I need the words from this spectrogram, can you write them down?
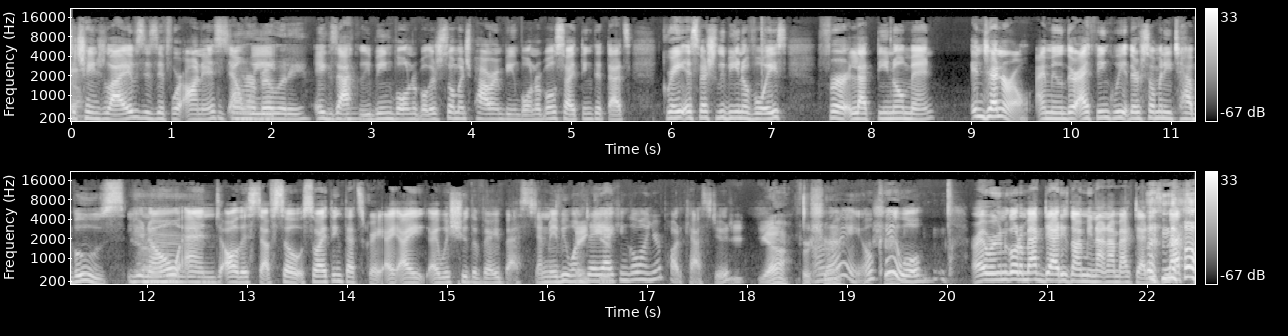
to change lives is if we're honest and we Vulnerability. exactly. Being vulnerable. There's so much power in being vulnerable. So i think that that's great especially being a voice for latino men in general i mean there i think we there's so many taboos you know Mm. and all this stuff so so i think that's great i i, I wish you the very best and maybe one Thank day you. i can go on your podcast dude Y- yeah, for all sure. right. for Okay. sure. Well, all right. We're gonna go to Mac Daddy's. No, I mean not not Mac Daddy's. Mac, No,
